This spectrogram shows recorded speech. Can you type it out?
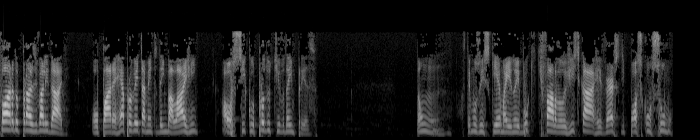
fora do prazo de validade, ou para reaproveitamento da embalagem ao ciclo produtivo da empresa. Então, nós temos um esquema aí no e-book que fala da logística reverso de pós-consumo.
